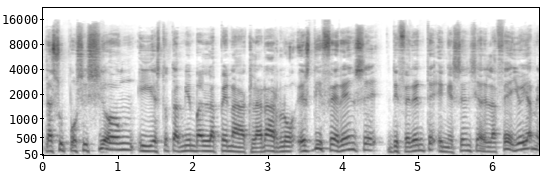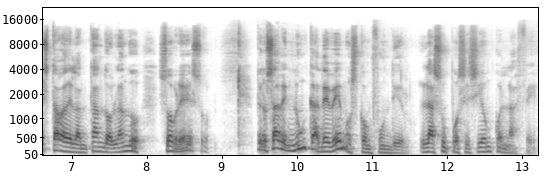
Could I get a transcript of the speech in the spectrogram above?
La suposición, y esto también vale la pena aclararlo, es diferente, diferente en esencia de la fe. Yo ya me estaba adelantando hablando sobre eso. Pero saben, nunca debemos confundir la suposición con la fe.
